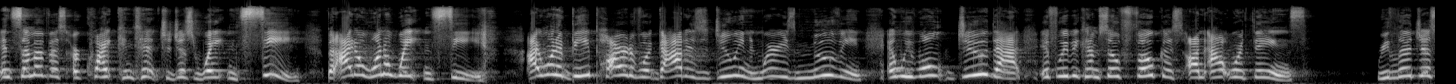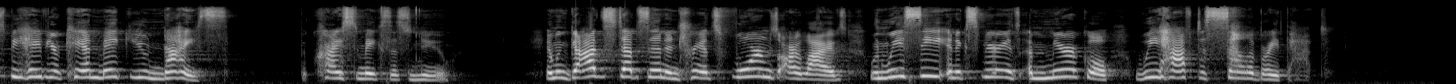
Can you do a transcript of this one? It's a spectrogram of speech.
And some of us are quite content to just wait and see, but I don't want to wait and see. I want to be part of what God is doing and where He's moving. And we won't do that if we become so focused on outward things. Religious behavior can make you nice, but Christ makes us new. And when God steps in and transforms our lives, when we see and experience a miracle, we have to celebrate that.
